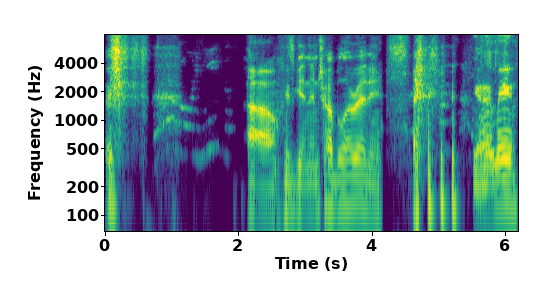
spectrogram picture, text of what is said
Uh oh, he's getting in trouble already. You know what I mean?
